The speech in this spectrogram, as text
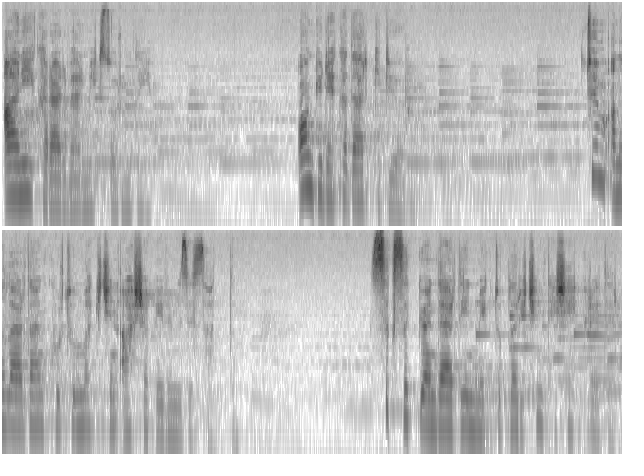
Ani karar vermek zorundayım. On güne kadar gidiyorum. Tüm anılardan kurtulmak için ahşap evimizi sattım. Sık sık gönderdiğin mektuplar için teşekkür ederim.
